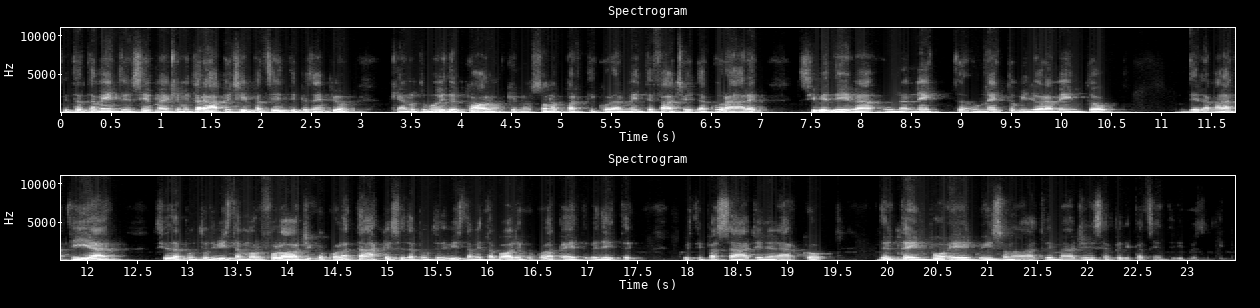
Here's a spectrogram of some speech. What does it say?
il trattamento insieme ai chemioterapici, i pazienti per esempio che hanno tumori del colon che non sono particolarmente facili da curare, si vedeva net, un netto miglioramento della malattia, sia dal punto di vista morfologico con la sia dal punto di vista metabolico con la PET. Vedete questi passaggi nell'arco del tempo e qui sono altre immagini sempre di pazienti di questo tipo.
